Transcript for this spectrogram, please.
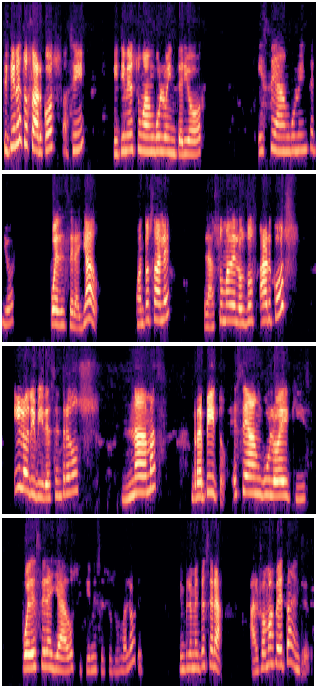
Si tienes dos arcos, así, y tienes un ángulo interior, ese ángulo interior puede ser hallado. ¿Cuánto sale? La suma de los dos arcos y lo divides entre dos. Nada más. Repito, ese ángulo X puede ser hallado si tienes esos dos valores. Simplemente será alfa más beta entre dos.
